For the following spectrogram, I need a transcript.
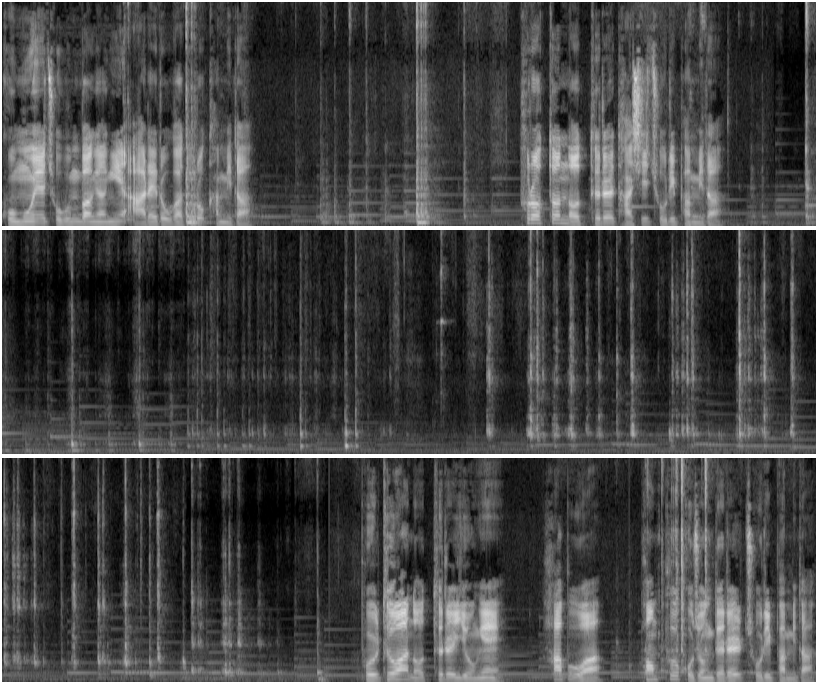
고무의 좁은 방향이 아래로 가도록 합니다. 풀었던 너트를 다시 조립합니다. 볼트와 너트를 이용해 하부와 펌프 고정대를 조립합니다.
